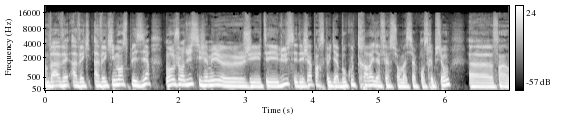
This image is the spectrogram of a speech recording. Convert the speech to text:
Bah avec, avec avec immense plaisir. Moi aujourd'hui, si jamais j'ai été élu, c'est déjà parce qu'il y a beaucoup de travail à faire sur ma circonscription. Enfin,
